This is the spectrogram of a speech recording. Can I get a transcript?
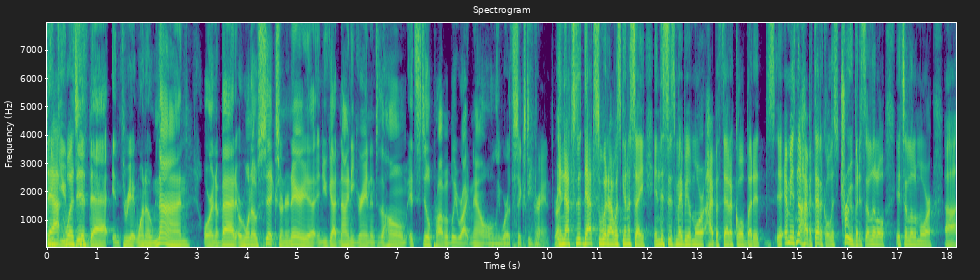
That if you was did the- that in three eight one zero nine or in a bad or one hundred six or in an area, and you got ninety grand into the home, it's still probably right now only worth sixty grand. Right. And that's that's what I was going to say. And this is maybe a more hypothetical, but it's I mean it's not hypothetical. It's true, but it's a little it's a little more uh,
